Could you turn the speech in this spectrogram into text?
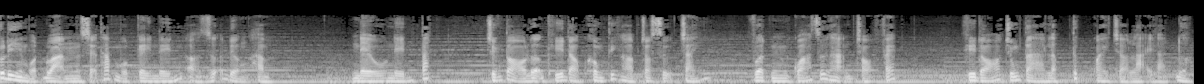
Cứ đi một đoạn sẽ thắp một cây nến ở giữa đường hầm. Nếu nến tắt, chứng tỏ lượng khí độc không thích hợp cho sự cháy, vượt quá giới hạn cho phép. Khi đó chúng ta lập tức quay trở lại là được.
